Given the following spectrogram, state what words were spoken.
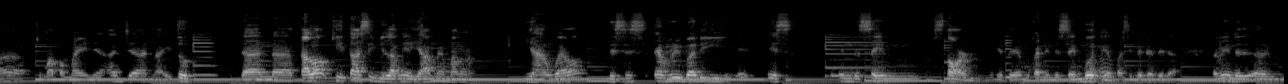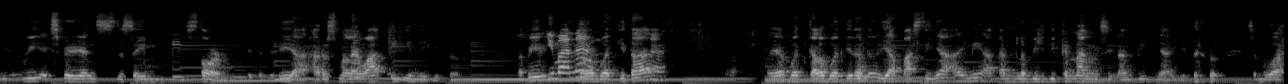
apa cuma pemainnya aja. Nah, itu. Dan eh, kalau kita sih bilangnya ya memang ya well this is everybody is in the same storm gitu ya, bukan in the same boat ya pasti beda-beda. Tapi in the, uh, we- experience the same storm gitu. Jadi ya harus melewati ini gitu. Tapi Gimana? kalau buat kita ya buat kalau buat kita tuh ya pastinya ini akan lebih dikenang sih nantinya gitu sebuah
